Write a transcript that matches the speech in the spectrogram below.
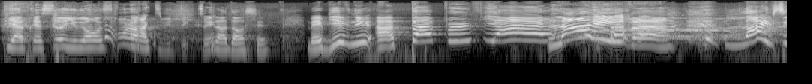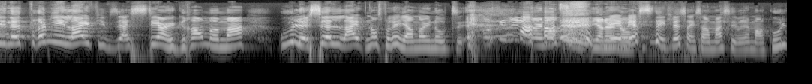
Puis après ça, ils feront leur activité, tu sais. J'adore ça. Mais bienvenue à Pas peu fier! Live! Live, c'est notre premier live, puis vous assistez à un grand moment où le seul live. Non, c'est pas vrai, il y en a un autre. Il y en a un autre. Il y en a Mais un autre. merci d'être là, sincèrement, c'est vraiment cool.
